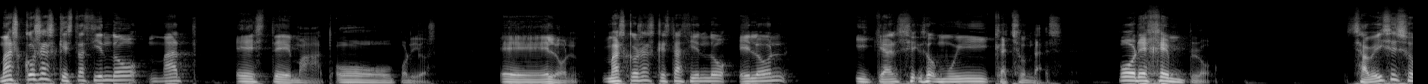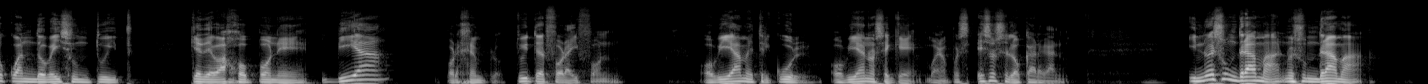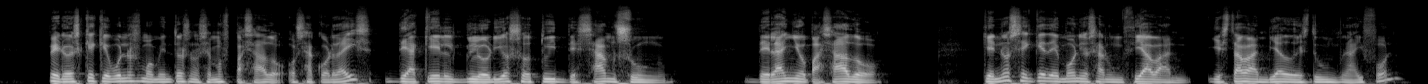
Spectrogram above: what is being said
Más cosas que está haciendo Matt, este Matt, oh por Dios, eh, Elon. Más cosas que está haciendo Elon y que han sido muy cachondas. Por ejemplo, ¿sabéis eso cuando veis un tweet que debajo pone vía, por ejemplo, Twitter for iPhone, o vía Metricool, o vía no sé qué? Bueno, pues eso se lo cargan. Y no es un drama, no es un drama, pero es que qué buenos momentos nos hemos pasado. ¿Os acordáis de aquel glorioso tweet de Samsung del año pasado que no sé qué demonios anunciaban y estaba enviado desde un iPhone?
